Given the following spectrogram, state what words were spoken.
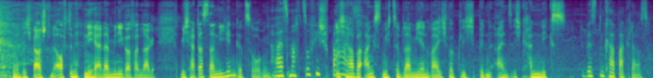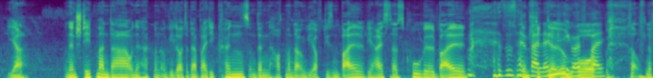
Ich war schon oft in der Nähe einer Minigolfanlage. Mich hat das da nie hingezogen. Aber es macht so viel Spaß. Ich habe Angst, mich zu blamieren, weil ich wirklich bin eins, ich kann nix. Du bist ein Körperklaus. Ja. Und dann steht man da und dann hat man irgendwie Leute dabei, die können's und dann haut man da irgendwie auf diesen Ball, wie heißt das, Kugel, Ball. Das ist ein Ball, ein Minigolfball. auf, eine,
